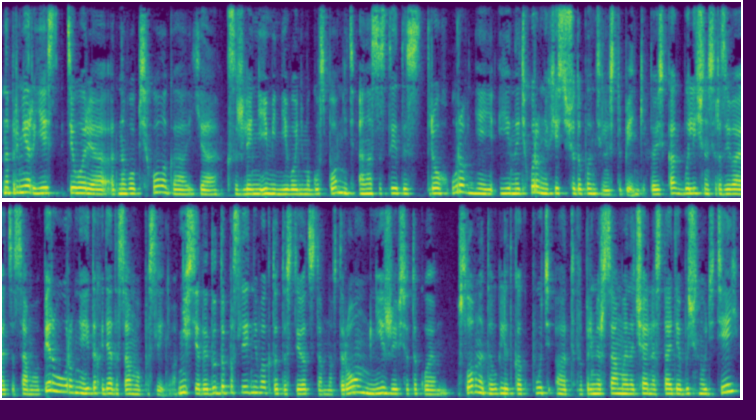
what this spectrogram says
Например, есть теория одного психолога, я, к сожалению, имени его не могу вспомнить. Она состоит из трех уровней, и на этих уровнях есть еще дополнительные ступеньки. То есть как бы личность развивается с самого первого уровня и доходя до самого последнего. Не все дойдут до последнего, кто-то остается там на втором, ниже и все такое. Условно это выглядит как путь от, например, самая начальная стадия обычно у детей.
